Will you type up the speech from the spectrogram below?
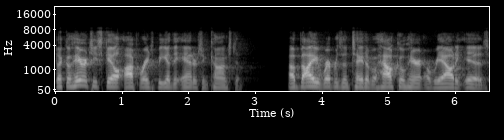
The coherency scale operates via the Anderson constant, a value representative of how coherent a reality is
